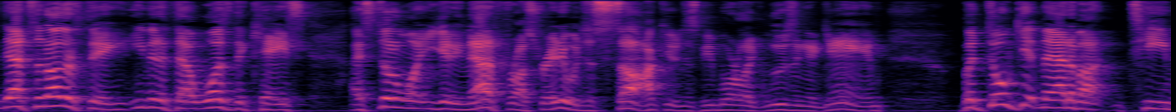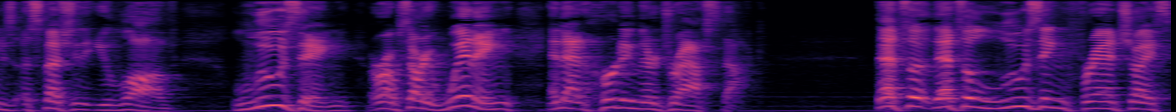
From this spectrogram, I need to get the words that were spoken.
that's another thing. Even if that was the case, I still don't want you getting that frustrated. It would just suck. It would just be more like losing a game. But don't get mad about teams, especially that you love, losing, or I'm sorry, winning, and that hurting their draft stock. That's a that's a losing franchise,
